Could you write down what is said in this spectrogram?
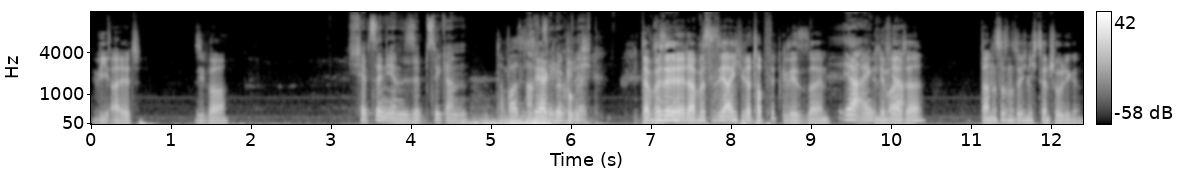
wie alt sie war? Ich schätze in ihren 70ern. Dann war sie sehr 80er glücklich. Da müsste, da müsste sie eigentlich wieder topfit gewesen sein. Ja, In eigentlich. dem ja. Alter. Dann ist das natürlich nicht zu entschuldigen.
